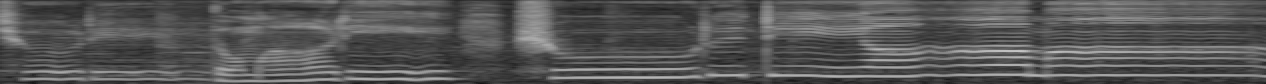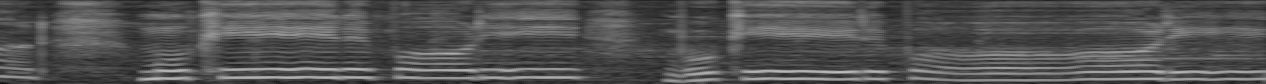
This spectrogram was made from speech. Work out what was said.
ছড়ে। তোমারই সুরটি আমার মুখের পরে বুকের পরে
